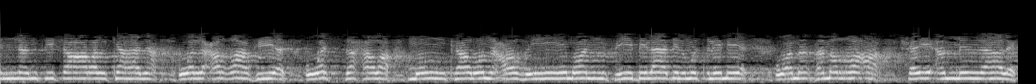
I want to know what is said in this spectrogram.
إن انتشار الكهنة والعرافين والسحرة منكر عظيم في بلاد المسلمين. فمن رأى شيئا من ذلك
